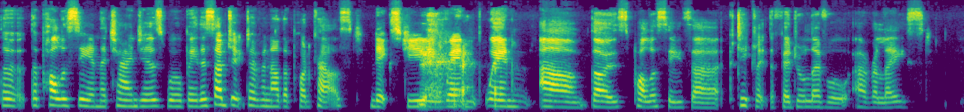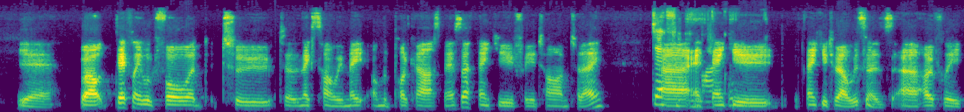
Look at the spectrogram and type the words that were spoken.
the, the policy and the changes will be the subject of another podcast next year yeah. when, when um, those policies, are, particularly at the federal level, are released. Yeah, well, definitely look forward to, to the next time we meet on the podcast, Vanessa. Thank you for your time today. Definitely, uh, and Michael. thank you, thank you to our listeners. Uh, hopefully,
